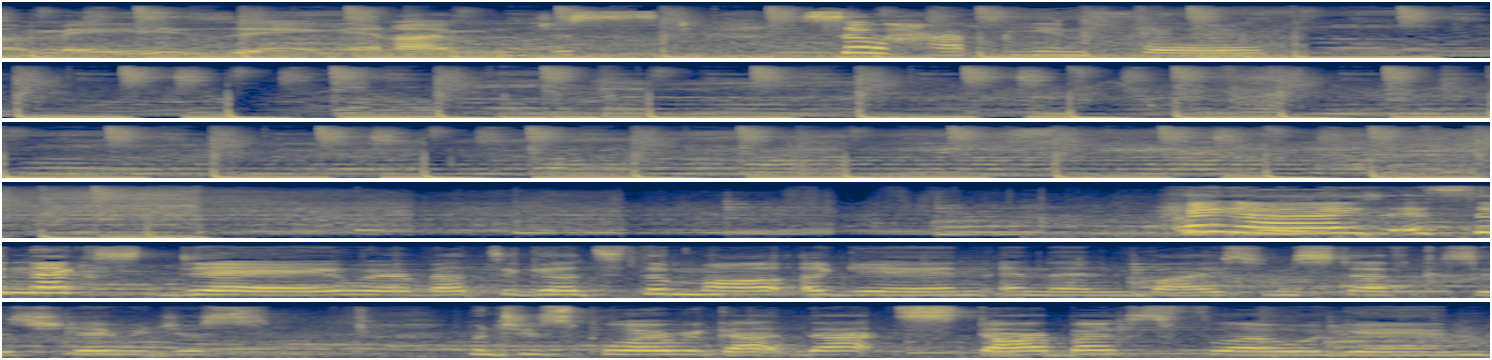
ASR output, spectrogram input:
amazing and I'm just so happy and full. Hey guys, it's the next day. We're about to go to the mall again and then buy some stuff because yesterday we just went to explore. We got that Starbucks flow again.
